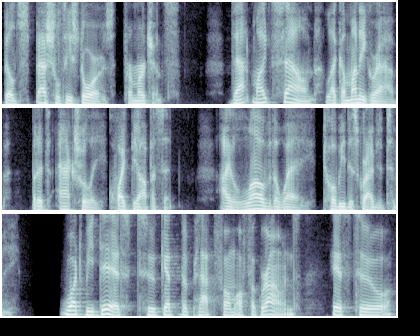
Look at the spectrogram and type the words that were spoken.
build specialty stores for merchants. That might sound like a money grab, but it's actually quite the opposite. I love the way Toby described it to me. What we did to get the platform off the ground is to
